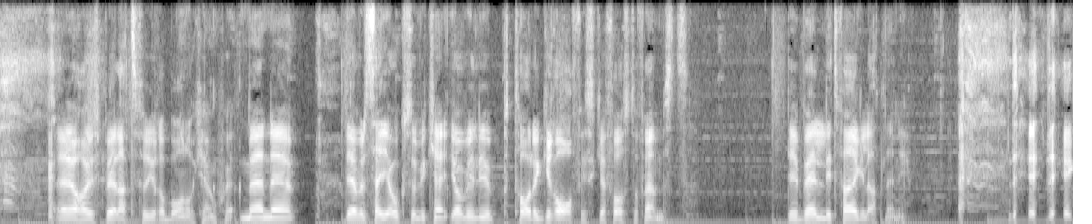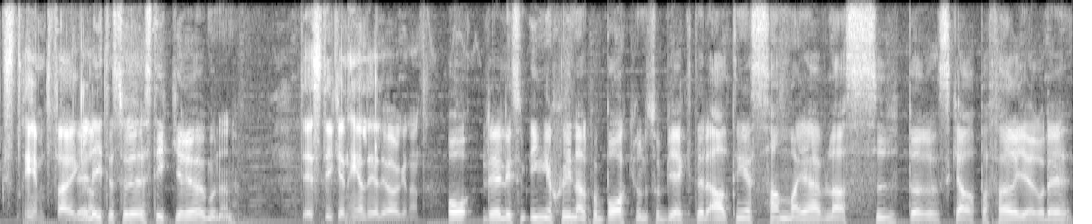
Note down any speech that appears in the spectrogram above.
eh, jag har ju spelat fyra banor kanske. Men eh, det jag vill säga också, vi kan, jag vill ju ta det grafiska först och främst. Det är väldigt färgglatt Lenny. det, det är extremt Det är färgglatt. lite så det sticker i ögonen. Det sticker en hel del i ögonen. Och det är liksom ingen skillnad på bakgrundsobjektet. Allting är samma jävla superskarpa färger och det är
